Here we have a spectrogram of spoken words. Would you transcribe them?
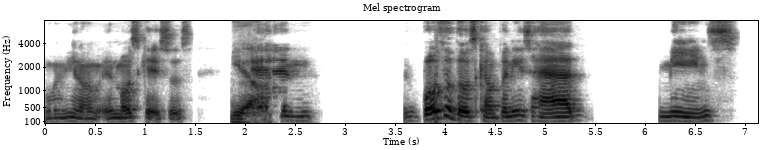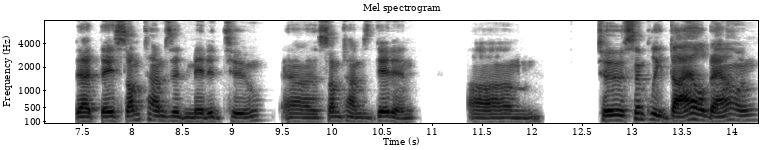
you know, in most cases. Yeah. And both of those companies had means that they sometimes admitted to, uh, sometimes didn't, um, to simply dial down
